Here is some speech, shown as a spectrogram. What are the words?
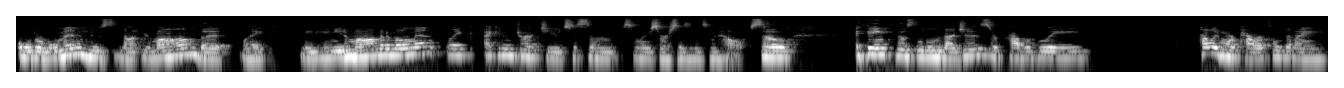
older woman who's not your mom, but like maybe you need a mom in a moment, like I can direct you to some some resources and some help. So I think those little nudges are probably probably more powerful than I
